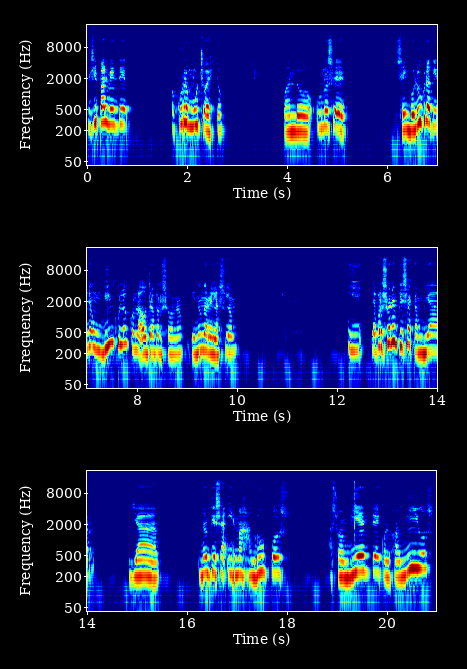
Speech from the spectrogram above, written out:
Principalmente ocurre mucho esto cuando uno se, se involucra, tiene un vínculo con la otra persona, tiene una relación y la persona empieza a cambiar, ya no empieza a ir más a grupos, a su ambiente, con los amigos,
